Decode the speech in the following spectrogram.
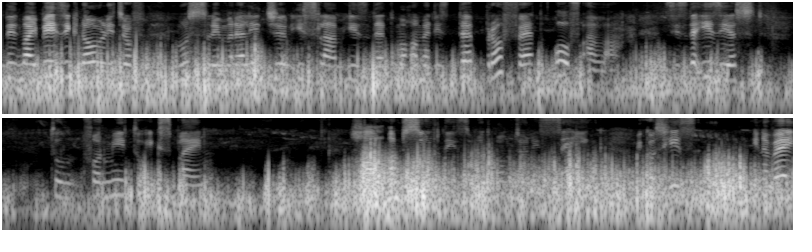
the, my basic knowledge of Muslim religion, Islam, is that Muhammad is the prophet of Allah. This is the easiest to, for me to explain how absurd is what Bomjon is saying. Because he's in a way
